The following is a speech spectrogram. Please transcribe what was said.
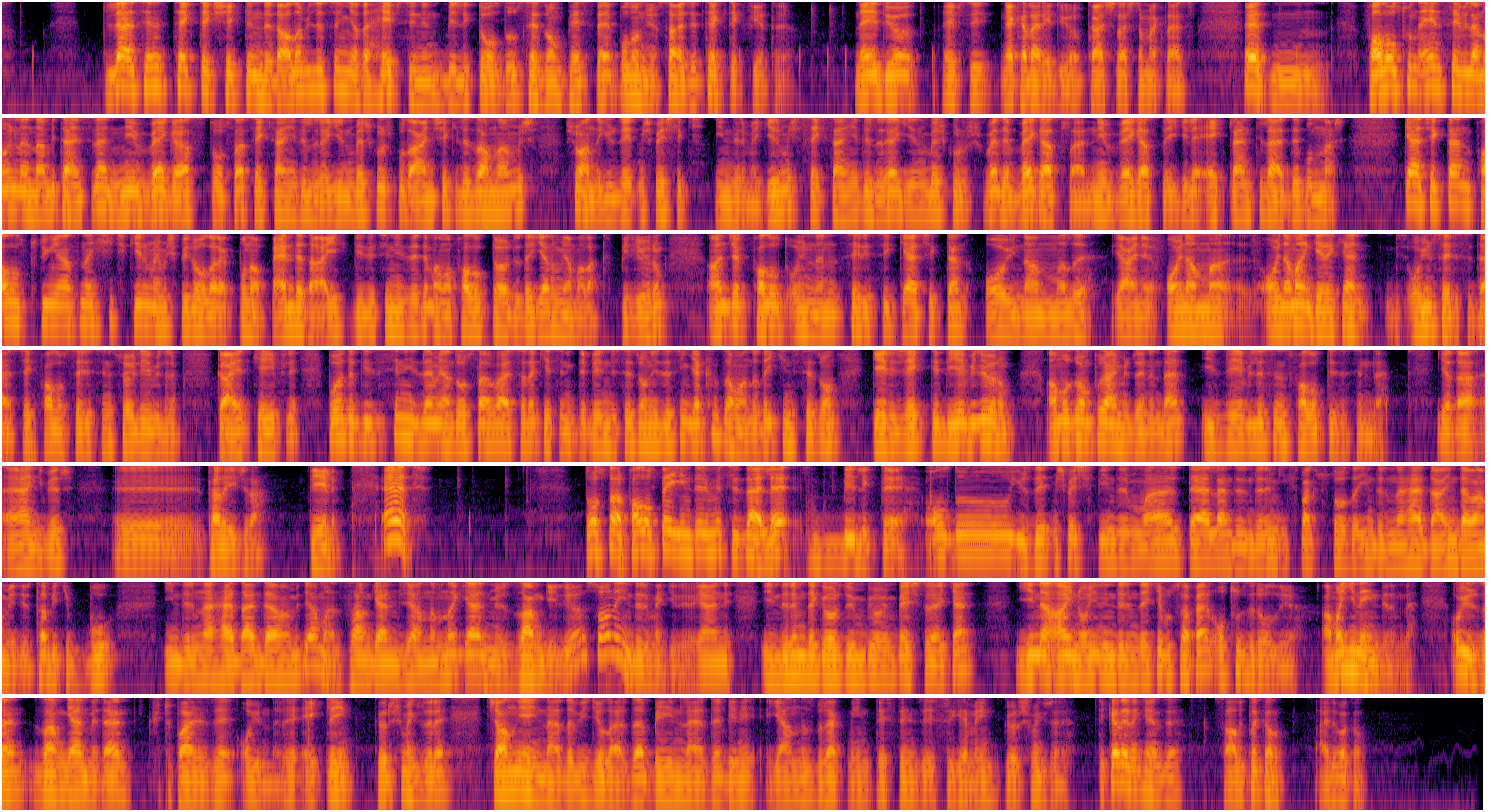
Dilerseniz tek tek şeklinde de alabilirsin ya da hepsinin birlikte olduğu sezon pass'te bulunuyor. Sadece tek tek fiyatı. Ne ediyor? Hepsi ne kadar ediyor? Karşılaştırmak lazım. Evet, hmm, Fallout'un en sevilen oyunlarından bir tanesi de New Vegas. Dostlar 87 lira 25 kuruş. Bu da aynı şekilde zamlanmış. Şu anda %75'lik indirime girmiş. 87 lira 25 kuruş. Ve de Vegas'la New Vegas'la ilgili eklentiler de bunlar. Gerçekten Fallout dünyasına hiç girmemiş biri olarak buna ben de dahil dizisini izledim ama Fallout 4'ü de yanım yamalak biliyorum. Ancak Fallout oyunlarının serisi gerçekten oynanmalı. Yani oynanma oynaman gereken oyun serisi dersek Fallout serisini söyleyebilirim. Gayet keyifli. Bu arada dizisini izlemeyen dostlar varsa da kesinlikle birinci sezon izlesin. Yakın zamanda da ikinci sezon gelecekti diyebiliyorum. Amazon Prime üzerinden izleyebilirsiniz Fallout dizisinde ya da herhangi bir e, tarayıcıdan diyelim. Evet. Dostlar Fallout Day indirimi sizlerle birlikte oldu. %75'lik bir indirim var. Değerlendirin derim. Xbox Store'da indirimler her daim devam ediyor. Tabii ki bu indirimler her daim devam ediyor ama zam gelmeyeceği anlamına gelmiyor. Zam geliyor sonra indirime giriyor. Yani indirimde gördüğüm bir oyun 5 lirayken yine aynı oyun indirimdeki bu sefer 30 lira oluyor. Ama yine indirimde. O yüzden zam gelmeden kütüphanenize oyunları ekleyin. Görüşmek üzere. Canlı yayınlarda, videolarda, beğenilerde beni yalnız bırakmayın. Desteğinizi esirgemeyin. Görüşmek üzere. Dikkat edin kendinize. Sağlıkla kalın. Haydi bakalım.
